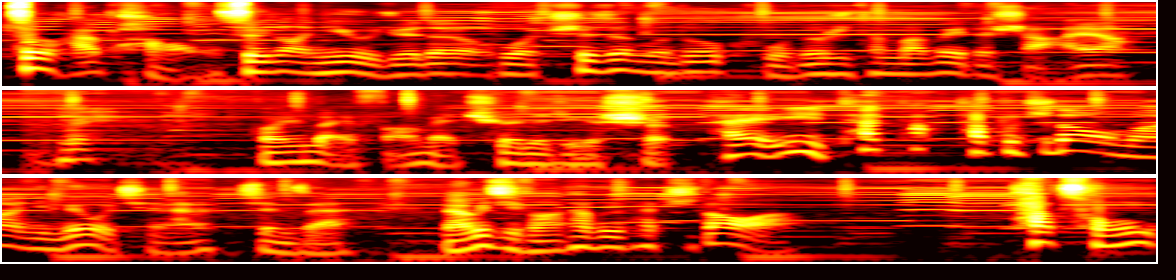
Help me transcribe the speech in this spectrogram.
最后还跑，所以让你有觉得我吃这么多苦都是他妈为了啥呀？对，关于买房买车的这个事儿，他也一他他他不知道。吗？你没有钱，现在买不起房，他不是他知道。啊？他从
